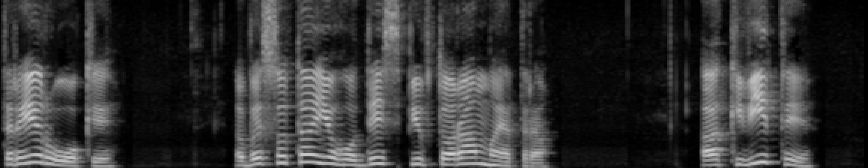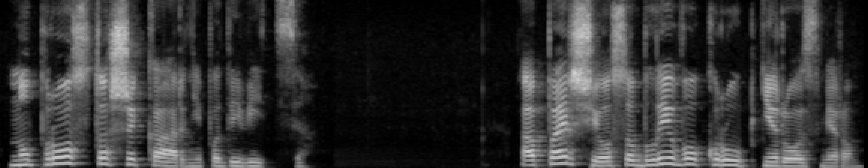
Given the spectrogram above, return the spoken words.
3 роки. Висота його десь півтора метра. А квіти ну просто шикарні, подивіться. А перші особливо крупні розміром.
